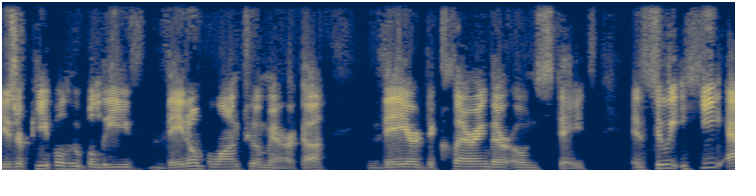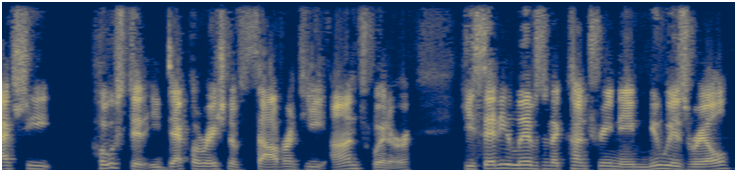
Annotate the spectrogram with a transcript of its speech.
These are people who believe they don't belong to America. They are declaring their own state. And so he actually posted a declaration of sovereignty on Twitter he said he lives in a country named New Israel.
